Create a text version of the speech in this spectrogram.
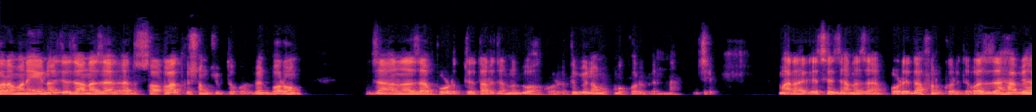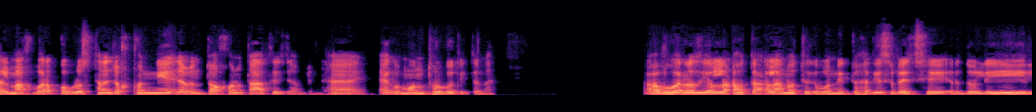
করা মানে এই নয় যে জানাজা আর সলাদকে সংক্ষিপ্ত করবেন, বরং জানাজা পড়তে তার জন্য দোয়া করতে বিলম্ব করবেন না। যে মারা গেছে, জানাজা পড়ে দাফন করে দেবো জাহাবিহাল মাকবার কবরস্থানে যখন নিয়ে যাবেন তখন তাড়াতাড়ি যাবেন। হ্যাঁ এক মন্থর গতিতে না। আবহাওয়া রাজি আল্লাহ তালানো থেকে বর্ণিত হাদিস রয়েছে, এর দলিল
